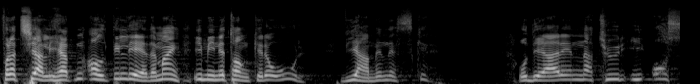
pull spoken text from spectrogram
for at kjærligheten alltid leder meg i mine tanker og ord. Vi er mennesker, og det er en natur i oss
